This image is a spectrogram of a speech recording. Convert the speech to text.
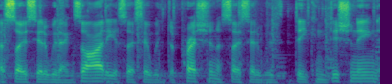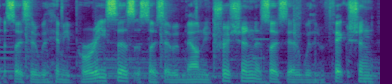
associated with anxiety, associated with depression, associated with deconditioning, associated with hemiparesis, associated with malnutrition, associated with infection,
